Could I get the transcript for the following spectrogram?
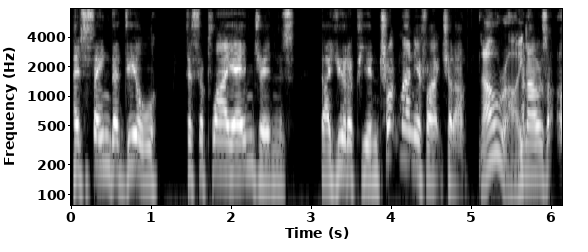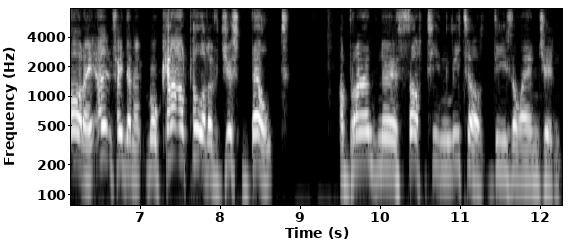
has signed a deal to supply engines a European truck manufacturer. All right. And I was like, all right, I didn't find it. Well, Caterpillar have just built a brand new 13 litre diesel engine,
